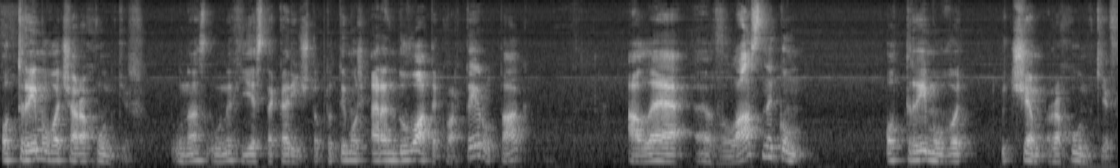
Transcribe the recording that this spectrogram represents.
отримувача рахунків. У нас у них є така річ. Тобто ти можеш орендувати квартиру, так? Але е, власником отримувачем рахунків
